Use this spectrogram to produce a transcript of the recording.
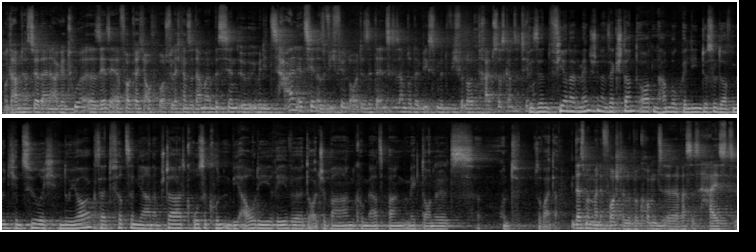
und damit hast du ja deine Agentur äh, sehr, sehr erfolgreich aufgebaut. Vielleicht kannst du da mal ein bisschen über die Zahlen erzählen. Also wie viele Leute sind da insgesamt unterwegs? Mit wie vielen Leuten treibst du das ganze Thema? Wir sind 400 Menschen an sechs Standorten, Hamburg, Berlin, Düsseldorf, München, Zürich, New York, seit 14 Jahren am Start. Große Kunden wie Audi, Rewe, Deutsche Bahn, Commerzbank, McDonalds und so weiter. Dass man mal eine Vorstellung bekommt, äh, was es heißt, äh,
